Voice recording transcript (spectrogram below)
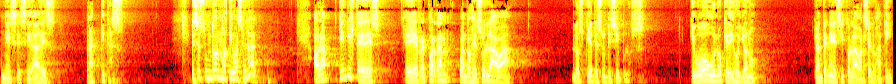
necesidades prácticas. Ese es un don motivacional. Ahora, ¿quién de ustedes eh, recuerdan cuando Jesús lava los pies de sus discípulos? Que hubo uno que dijo, yo no. Yo antes necesito lavárselos a ti.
